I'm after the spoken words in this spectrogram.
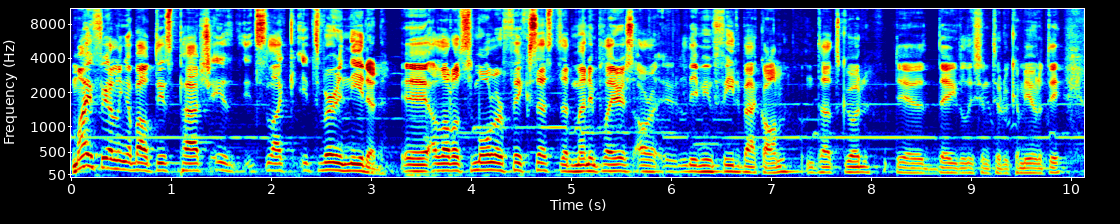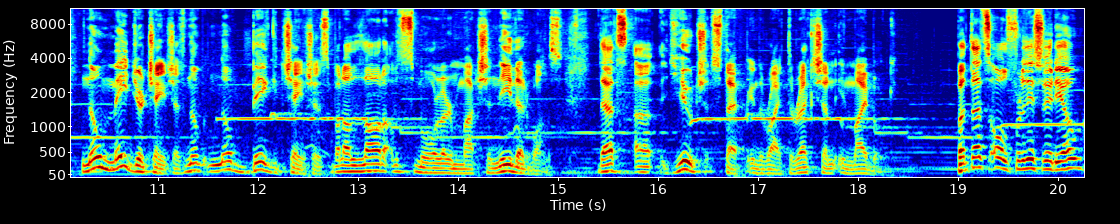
My feeling about this patch is it's like it's very needed. Uh, a lot of smaller fixes that many players are leaving feedback on. That's good. They, they listen to the community. No major changes, no no big changes, but a lot of smaller, much needed ones. That's a huge step in the right direction in my book. But that's all for this video.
